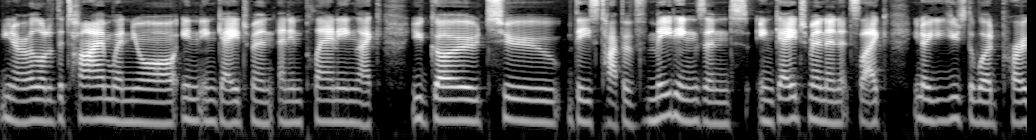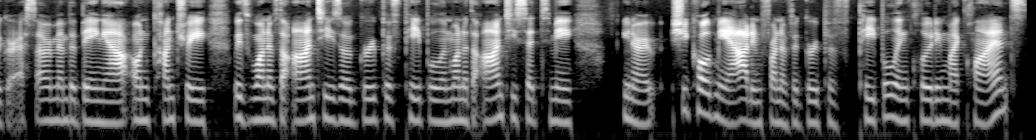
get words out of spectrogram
you know a lot of the time when you're in engagement and in planning like you go to these type of meetings and engagement and it's like you know you use the word progress i remember being out on country with one of the aunties or a group of people and one of the aunties said to me you know she called me out in front of a group of people including my clients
